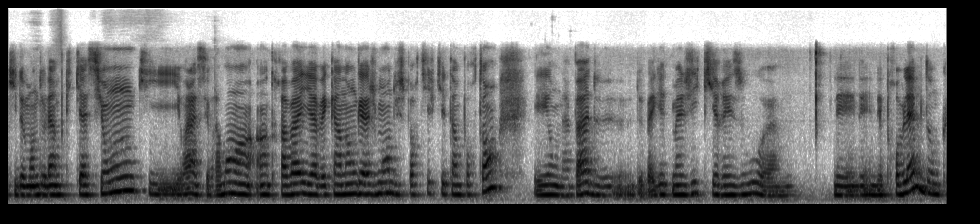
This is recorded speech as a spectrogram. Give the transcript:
qui demande de l'implication, qui voilà, c'est vraiment un, travail avec un engagement du sportif qui est important, et on n'a pas de, baguette magique qui résout. Les, problèmes. Donc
